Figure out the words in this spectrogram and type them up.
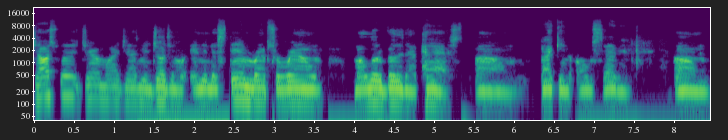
Joshua, Jeremiah, Jasmine, JoJo, and then the stem wraps around my little brother that passed um, back in 07. Um,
